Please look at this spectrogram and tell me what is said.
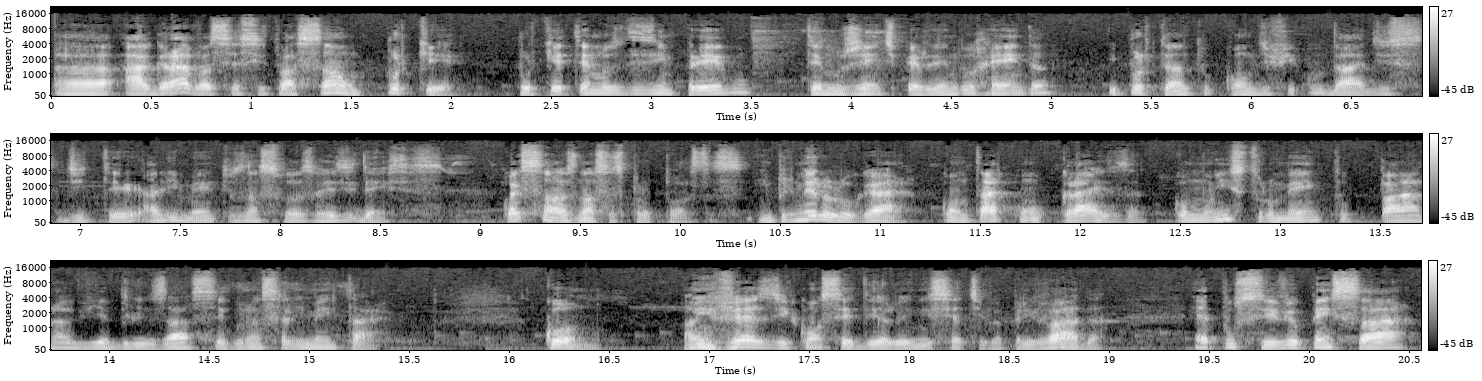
uh, agrava-se a situação por quê? Porque temos desemprego, temos gente perdendo renda e, portanto, com dificuldades de ter alimentos nas suas residências. Quais são as nossas propostas? Em primeiro lugar, contar com o CRAISA como um instrumento para viabilizar a segurança alimentar. Como? Ao invés de concedê-lo à iniciativa privada, é possível pensar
